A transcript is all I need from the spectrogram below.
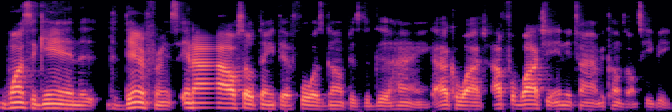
once again, the, the, difference, and I also think that Forrest Gump is a good hang. I could watch, I could watch it anytime it comes on TV.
